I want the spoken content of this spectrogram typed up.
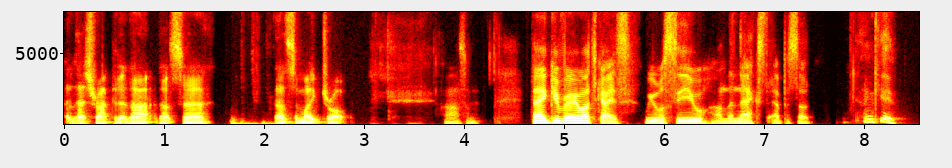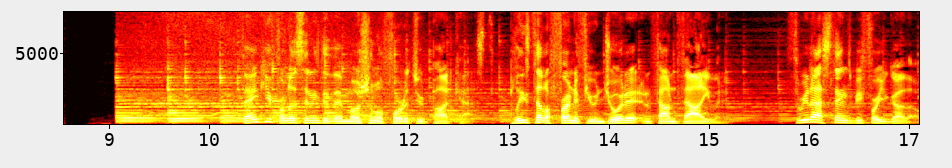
Let's wrap it at that. That's a that's a mic drop. Awesome. Thank you very much, guys. We will see you on the next episode. Thank you. Thank you for listening to the Emotional Fortitude podcast. Please tell a friend if you enjoyed it and found value in it. Three last things before you go, though.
